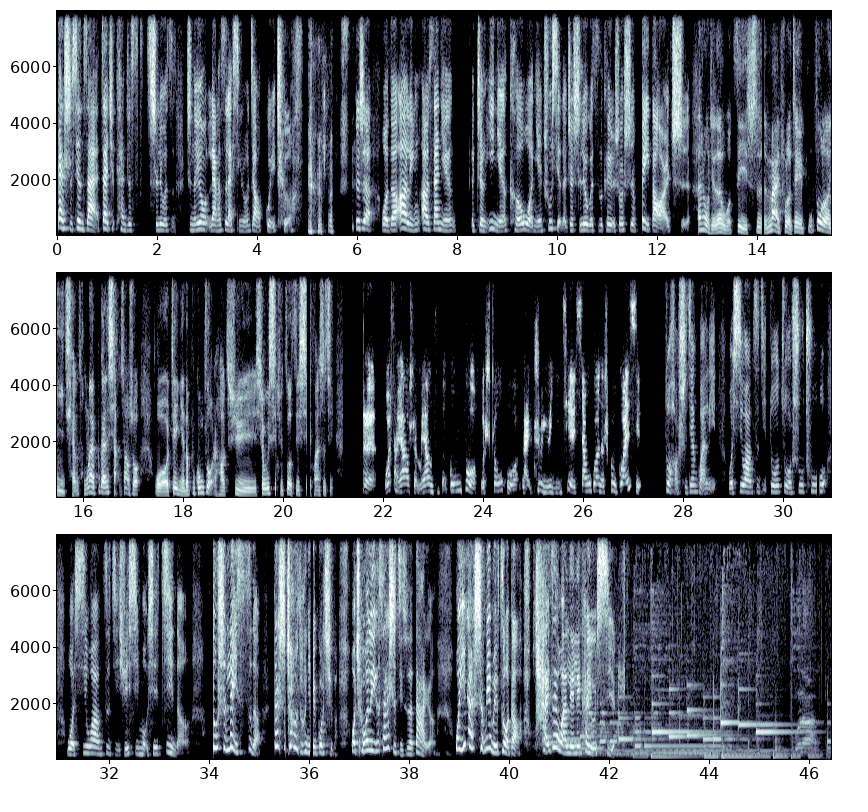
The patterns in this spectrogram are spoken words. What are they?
但是现在再去看这十六个字，只能用两个字来形容，叫鬼扯。就是我的二零二三年整一年，和我年初写的这十六个字可以说是背道而驰。但是我觉得我自己是迈出了这一步，做了以前从来不敢想象，说我这一年都不工作，然后去休息，去做自己喜欢的事情。对我想要什么样子的工作和生活，乃至于一切相关的社会关系。做好时间管理，我希望自己多做输出，我希望自己学习某些技能，都是类似的。但是这么多年过去了，我成为了一个三十几岁的大人，我依然什么也没做到，我还在玩连连看游戏。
